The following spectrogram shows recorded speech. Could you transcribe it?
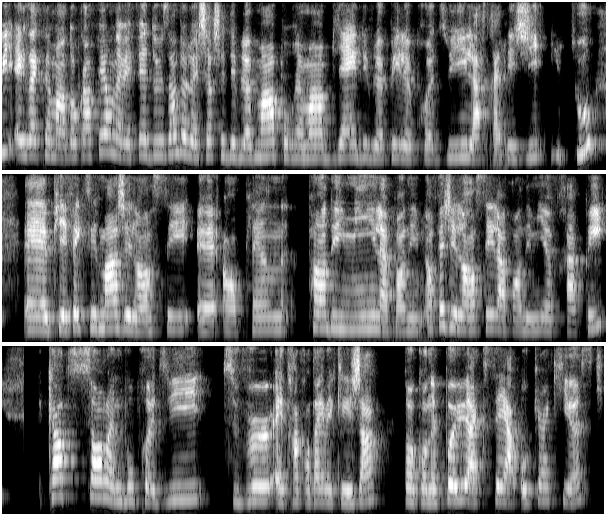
Oui, exactement. Donc, en fait, on avait fait deux ans de recherche et développement pour vraiment bien développer le produit, la stratégie et tout. Euh, puis, effectivement, j'ai lancé euh, en pleine pandémie. La pandémie. En fait, j'ai lancé, la pandémie a frappé. Quand tu sors un nouveau produit, tu veux être en contact avec les gens. Donc, on n'a pas eu accès à aucun kiosque.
